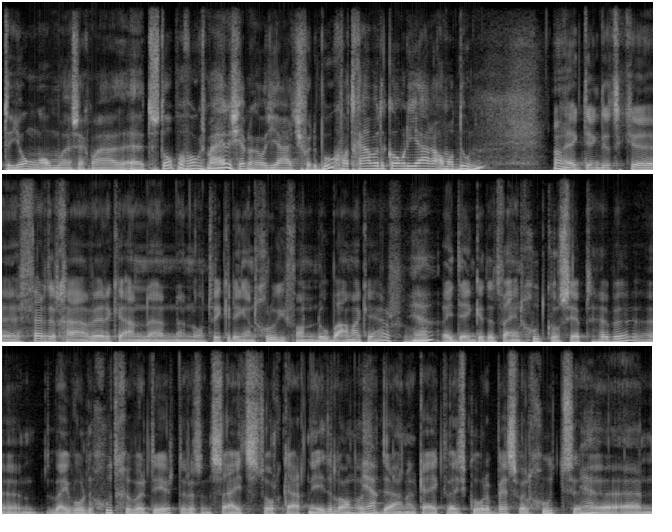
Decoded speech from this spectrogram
te jong om zeg maar te stoppen volgens mij. Dus je hebt nog wel wat jaartjes voor de boeg. Wat gaan we de komende jaren allemaal doen? Nou, ik denk dat ik uh, verder ga werken aan, aan, aan, de ontwikkeling en groei van Obamacare. Ja? Wij denken dat wij een goed concept hebben. Uh, wij worden goed gewaardeerd. Er is een site Storkaart Nederland. Als ja. je daar naar kijkt, wij scoren best wel goed. Ja. Uh, en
